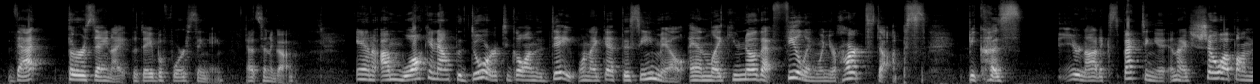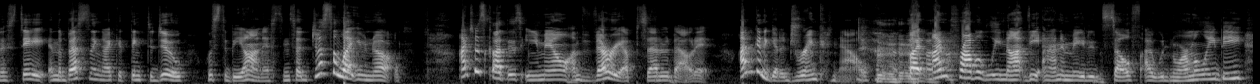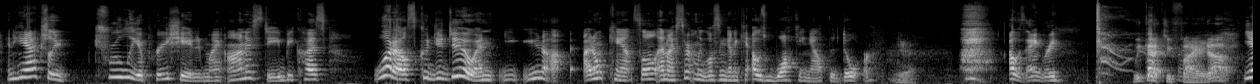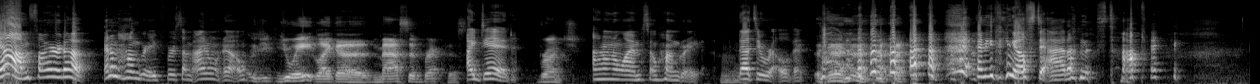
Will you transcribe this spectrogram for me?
that Thursday night, the day before singing at synagogue. And I'm walking out the door to go on the date when I get this email. And, like, you know that feeling when your heart stops because you're not expecting it. And I show up on this date, and the best thing I could think to do was to be honest and said, just to let you know, I just got this email. I'm very upset about it. I'm going to get a drink now. but I'm probably not the animated self I would normally be. And he actually truly appreciated my honesty because what else could you do? And, y- you know, I don't cancel, and I certainly wasn't going to. Ca- I was walking out the door. yeah. I was angry. We got you fired up. Yeah, I'm fired up, and I'm hungry for some. I don't know. You, you ate like a massive breakfast. I did. Brunch. I don't know why I'm so hungry. Mm. That's irrelevant. Anything else to add on this topic?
